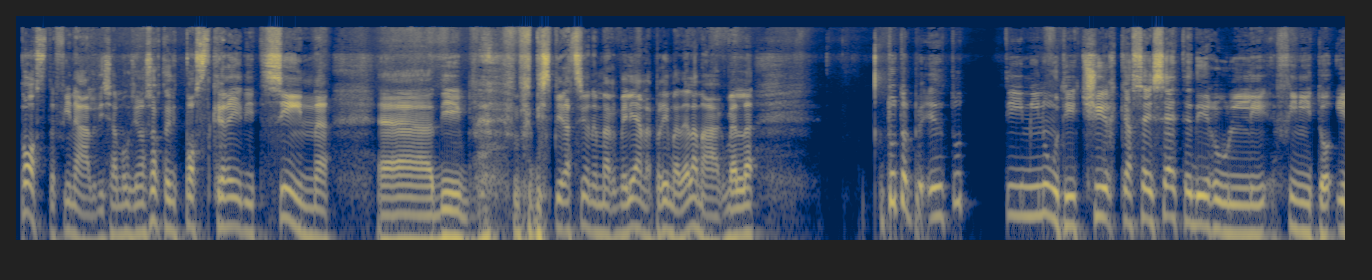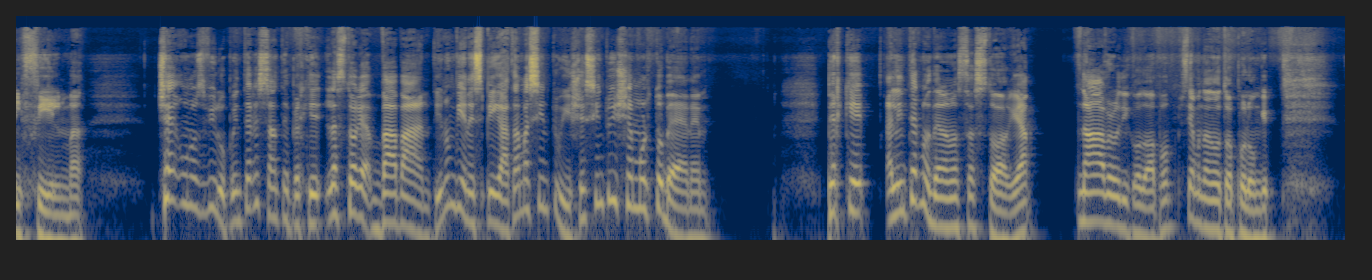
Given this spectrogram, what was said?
post finale, diciamo così, una sorta di post credit scene eh, di, ispirazione marveliana prima della Marvel il, eh, tutti i minuti, circa 6-7 dei rulli, finito il film. C'è uno sviluppo interessante perché la storia va avanti, non viene spiegata, ma si intuisce, si intuisce molto bene. Perché all'interno della nostra storia, no, ve lo dico dopo, stiamo andando troppo lunghi.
